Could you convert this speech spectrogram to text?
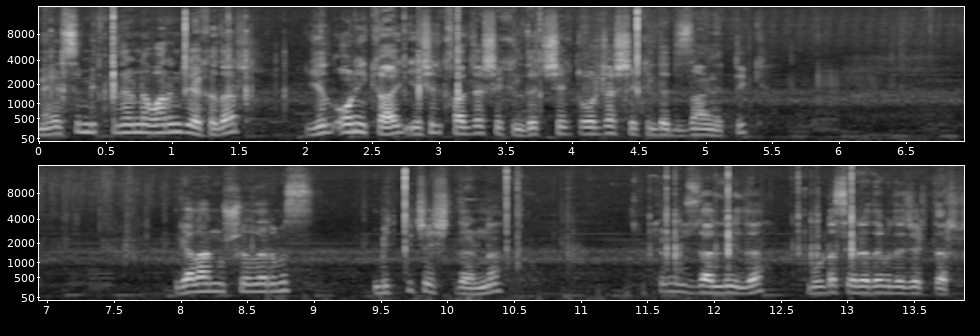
mevsim bitkilerine varıncaya kadar yıl 12 ay yeşil kalacak şekilde, çiçekli olacak şekilde dizayn ettik. Gelen müşterilerimiz bitki çeşitlerini tüm güzelliğiyle burada seyredebilecekler.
